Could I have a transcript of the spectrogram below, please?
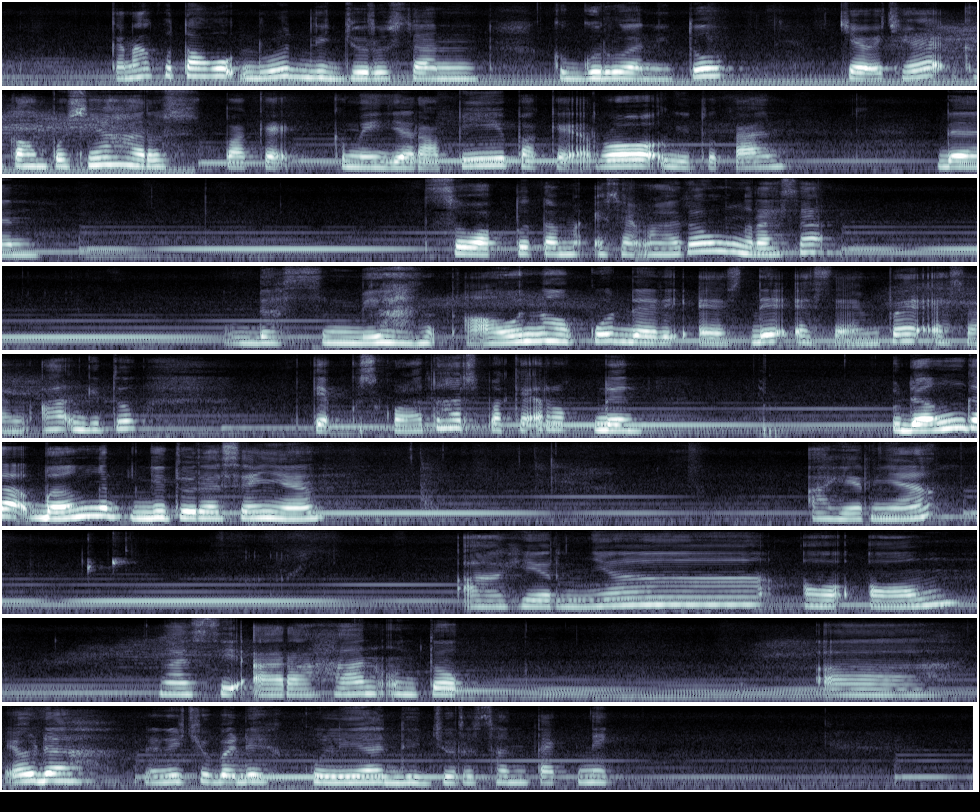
karena aku tahu dulu di jurusan keguruan itu cewek-cewek ke kampusnya harus pakai kemeja rapi pakai rok gitu kan. Dan sewaktu tamat SMA itu aku ngerasa udah 9 tahun aku dari SD SMP SMA gitu tiap ke sekolah tuh harus pakai rok dan udah enggak banget gitu rasanya. Akhirnya akhirnya Oom ngasih arahan untuk uh, ya udah nanti coba deh kuliah di jurusan teknik.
